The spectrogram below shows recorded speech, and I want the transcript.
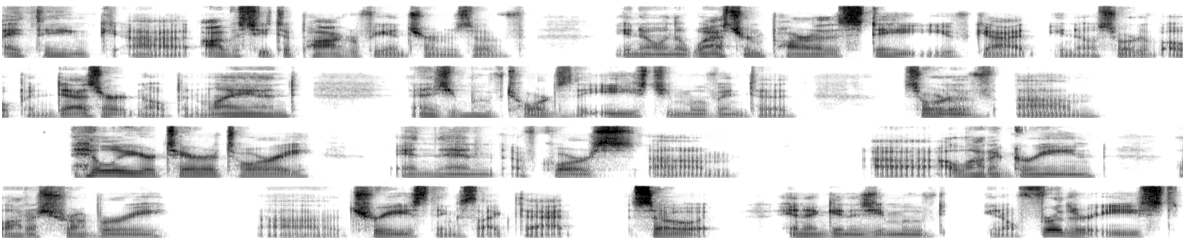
I think uh, obviously topography in terms of you know in the western part of the state, you've got you know sort of open desert and open land, and as you move towards the east, you move into sort of um, hillier territory and then of course um, uh, a lot of green, a lot of shrubbery, uh, trees, things like that. So, and again, as you moved, you know, further east,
